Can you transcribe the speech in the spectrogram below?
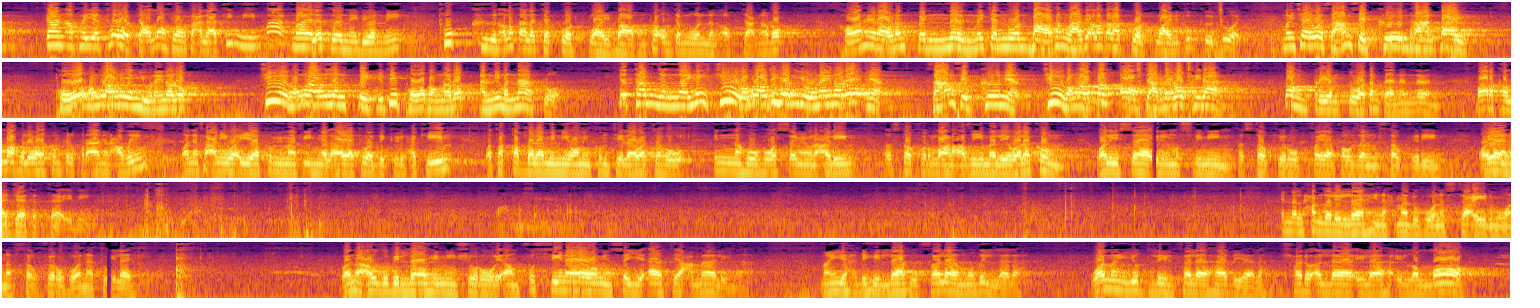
การอภัยโทษจากอัลลอฮฺสุลตาลาที่มีมากมายเหลือเกินในเดือนนี้ ทุกคืนอัลลอฮฺตาลาจะปลดปล่อยบาปของพระองค์จำนวนหนึ่งออกจากนรก ขอให้เรานั้นเป็นหนึ่งในจำนวนบาวทั้งหลายที่อัลลอฮฺตาลาปลดปล่อยในทุกคืนด้วย ไม่ใช่ว่าสามสิบคืนผ่านไป โผของเรานี่ยังอยู่ในนรก ชื่อของเรานี่ยังติดอยู่ที่โผของนรก อันนี้มันน่ากลัว จะทํำยังไงให้ชื่อของเราที่ยังอยู่ในนรกเนี่ยสามสิบคืนเนี่ยชื่อของเราต้องออกจากนรกให้ได้ ต้องเตรียมตัวตั้งแต่เนิ่นๆ بارك الله لي ولكم في القرآن العظيم ونفعني وإياكم بما فيه من الآيات والذكر الحكيم وتقبل مني ومنكم تلاوته إنه هو السميع العليم أستغفر الله العظيم لي ولكم ولسائر المسلمين فاستغفروه فيا فوز المستغفرين ويا نجاة التائبين. إن الحمد لله نحمده ونستعينه ونستغفره ونتوب إليه. ونعوذ بالله من شرور أنفسنا ومن سيئات أعمالنا. من يهده الله فلا مضل له. ومن يضلل فلا هادي له. أشهد أن لا إله إلا الله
